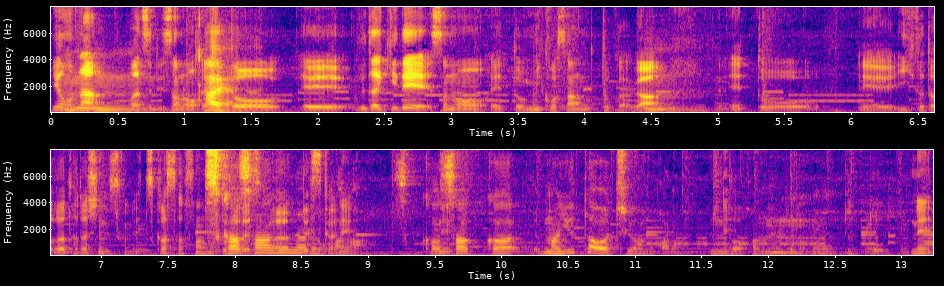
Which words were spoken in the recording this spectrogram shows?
ようなうん祭り、その、はいえっとえー、歌木でそのえっと巫女さんとかが、うん。えっとえー言い方が正しいんですかね？司さんとかつですか？かさになるですかねのかな。つかさか、まあユタは違うのかな？ちょっとわかんないけど。ちょっとね、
